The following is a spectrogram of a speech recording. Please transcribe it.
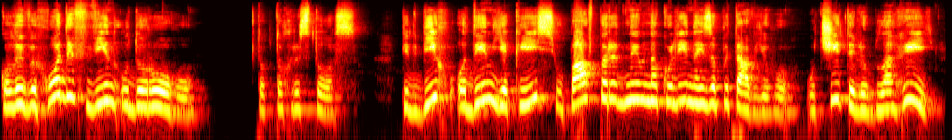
Коли виходив він у дорогу, тобто Христос, підбіг один якийсь, упав перед ним на коліна і запитав його: Учителю, благий,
